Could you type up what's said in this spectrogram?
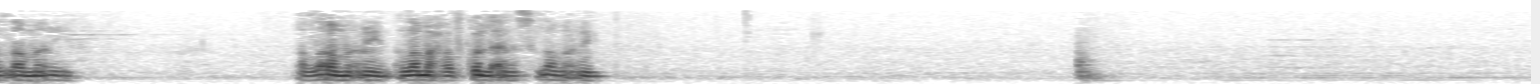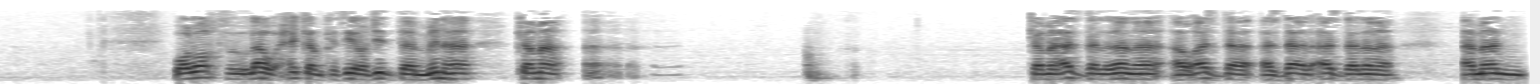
اللهم أمين. اللهم أمين. اللهم احفظ كل أنس. اللهم أمين. والوقف له حكم كثيرة جدا منها كما كما أسدى لنا أو أسدى, أسدى, أسدى لنا أمان,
